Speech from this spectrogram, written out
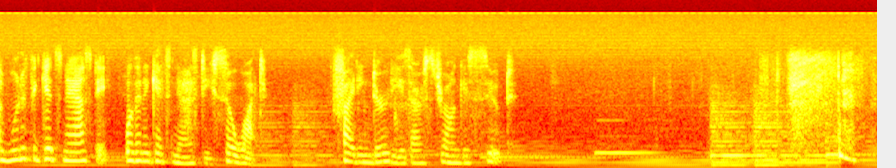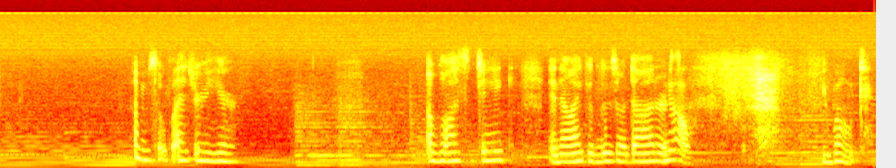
And what if it gets nasty? Well, then it gets nasty. So what? Fighting dirty is our strongest suit. I'm so glad you're here. I've lost Jake, and now I could lose our daughters. No. You won't.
